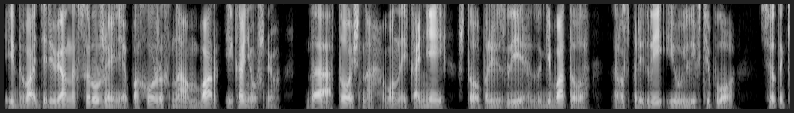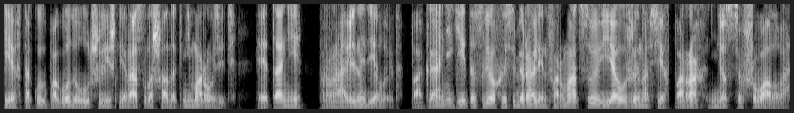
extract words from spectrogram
и два деревянных сооружения, похожих на амбар и конюшню. Да, точно, вон и коней, что привезли Загибатова, распрягли и увели в тепло. Все-таки в такую погоду лучше лишний раз лошадок не морозить. Это они правильно делают. Пока Никита с Лехой собирали информацию, я уже на всех парах несся в Шувалово.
